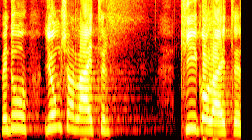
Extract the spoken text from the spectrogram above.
Wenn du Jungscharleiter, Kigo-Leiter,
